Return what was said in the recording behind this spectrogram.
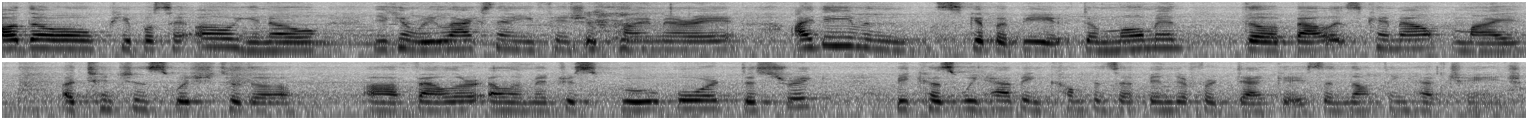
although people say, oh, you know, you can relax now, you finish your primary, I didn't even skip a beat. The moment the ballots came out, my attention switched to the uh, Fowler Elementary School Board District because we have incumbents that have been there for decades and nothing had changed.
